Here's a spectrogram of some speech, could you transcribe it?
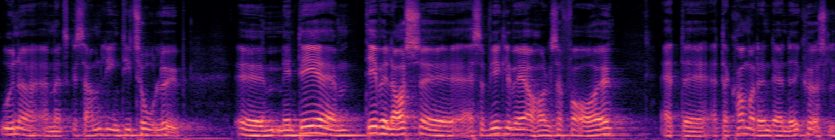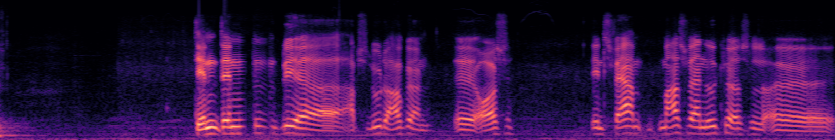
uden at, at man skal sammenligne de to løb. Øh, men det, øh, det er vel også øh, altså virkelig værd at holde sig for øje, at, øh, at der kommer den der nedkørsel. Den, den bliver absolut afgørende øh, også. Det er en svær, meget svær nedkørsel, øh,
